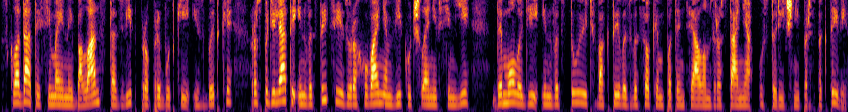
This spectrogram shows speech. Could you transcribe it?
складати сімейний баланс та звіт про прибутки і збитки, розподіляти інвестиції з урахуванням віку членів сім'ї, де молоді інвестують в активи з високим потенціалом зростання у сторічній перспективі,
